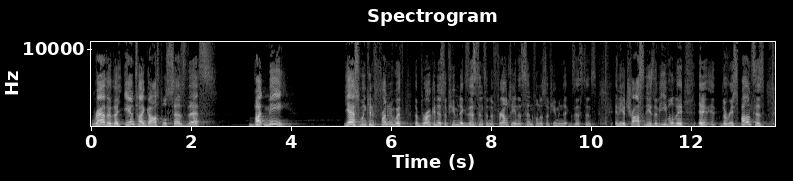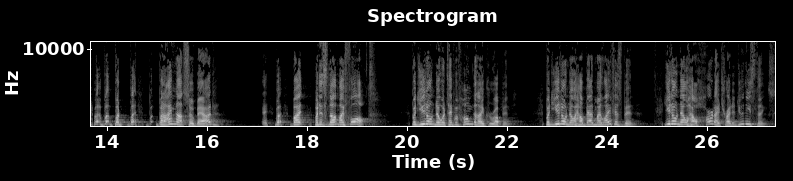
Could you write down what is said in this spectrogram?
Rather, the anti gospel says this but me. Yes, when confronted with the brokenness of human existence and the frailty and the sinfulness of human existence and the atrocities of evil, the, it, it, the response is, but, but, but, but, but I'm not so bad. Eh, but, but, but it's not my fault. But you don't know what type of home that I grew up in. But you don't know how bad my life has been. You don't know how hard I try to do these things.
